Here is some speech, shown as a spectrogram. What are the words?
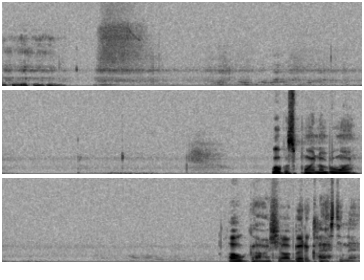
What was point number one? Oh gosh, y'all better class than that.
